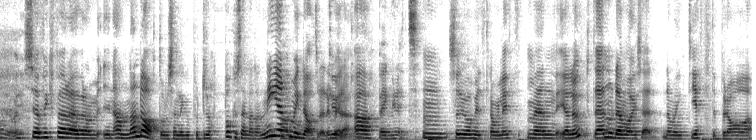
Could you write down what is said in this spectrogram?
Oj, oj. Så jag fick föra över dem i en annan dator och sen lägga upp på Dropbox och sen ladda ner på min dator och redigera. Ja. bängligt. Mm, så det var skitkrångligt. Men jag la upp den och den var ju så här, den var inte jättebra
